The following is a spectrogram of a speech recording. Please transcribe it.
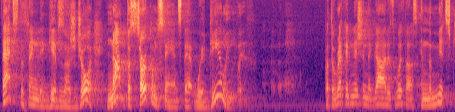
That's the thing that gives us joy, not the circumstance that we're dealing with, but the recognition that God is with us in the midst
